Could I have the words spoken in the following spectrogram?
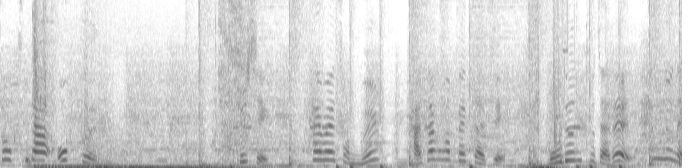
톡스타 오픈 주식, 해외 선물, 가상화폐까지 모든 투자를 한눈에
